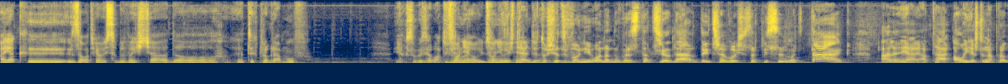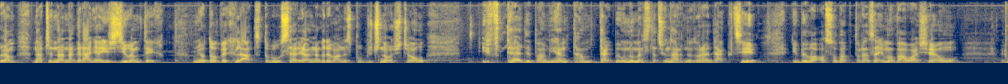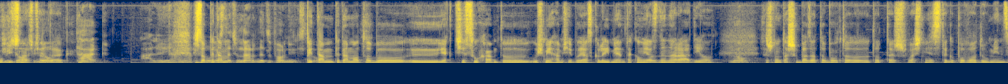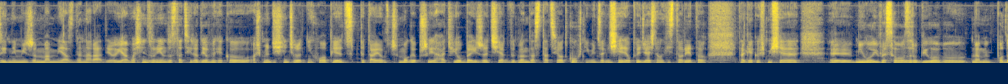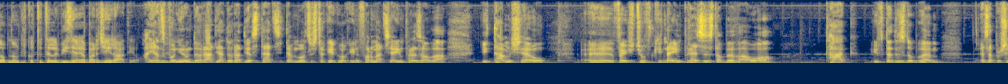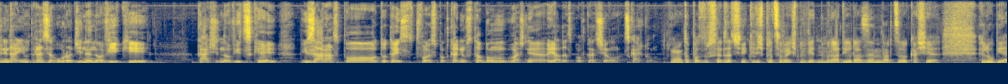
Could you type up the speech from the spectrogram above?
A jak y, załatwiałeś sobie wejścia do y, tych programów? Jak sobie załatwiłem? Dzwonił, dzwoniłeś Wtedy to się dzwoniło na numer stacjonarny i trzeba było się zapisywać. Tak, ale ja, ja, tak. O, jeszcze na program, znaczy na nagrania jeździłem tych Miodowych Lat. To był serial nagrywany z publicznością. I wtedy pamiętam, tak, był numer stacjonarny do redakcji i była osoba, która zajmowała się Publicznością, tak? Tak, ale ja na Wiesz co, numer pytam- stacjonarny dzwonić. no. Pytam, pytam o to, bo y, jak cię słucham, to uśmiecham się, bo ja z kolei miałem taką jazdę na radio. No. Zresztą ta szyba za tobą to, to też właśnie z tego powodu, między innymi, że mam jazdę na radio. Ja właśnie dzwoniłem do stacji radiowych jako 8-10-letni chłopiec, pytając, czy mogę przyjechać i obejrzeć, jak wygląda stacja od kuchni. Więc jak dzisiaj opowiedziałeś tą historię, to tak jakoś mi się y, miło i wesoło zrobiło, bo mamy podobną, tylko ty telewizja, ja bardziej radio. A ja dzwoniłem do radia, do radiostacji, tam było coś takiego jak informacja imprezowa i tam się e, wejściówki na imprezy zdobywało. Tak, i wtedy zdobyłem zaproszenie na imprezę urodziny Nowiki, Kasi Nowickiej i zaraz po tutaj spotkaniu z tobą właśnie jadę spotkać się z Kaśką. No to pozdrów serdecznie. Kiedyś pracowaliśmy w jednym radiu razem, bardzo Kasię lubię.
